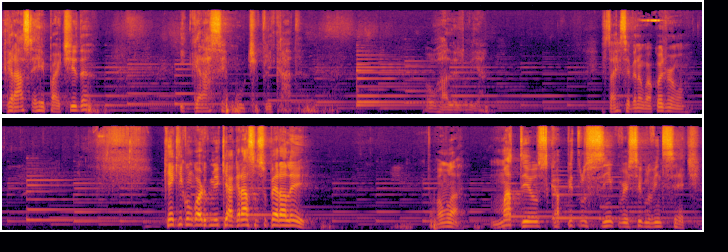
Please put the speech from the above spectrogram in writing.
graça é repartida e graça é multiplicada. Oh, aleluia. Está recebendo alguma coisa, meu irmão? Quem aqui concorda comigo que a graça supera a lei? Então, vamos lá. Mateus capítulo 5, versículo 27.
